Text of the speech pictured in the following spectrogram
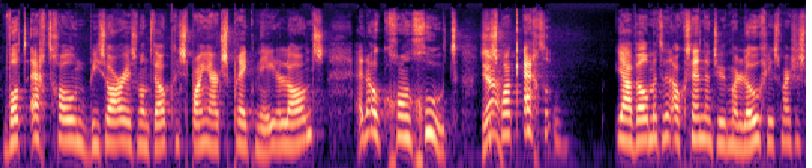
Wat echt gewoon bizar is, want welke Spanjaard spreekt Nederlands? En ook gewoon goed. Ze Ja. sprak echt, ja, wel met een accent natuurlijk, maar logisch. Maar ze,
